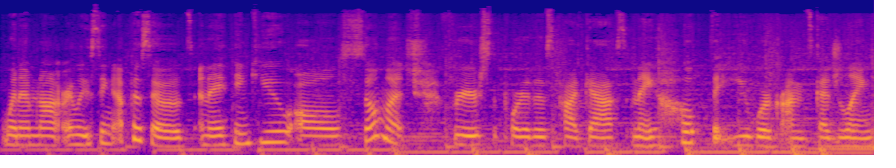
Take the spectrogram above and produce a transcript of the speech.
when I'm not releasing episodes. And I thank you all so much for your support of this podcast. And I hope that you work on scheduling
